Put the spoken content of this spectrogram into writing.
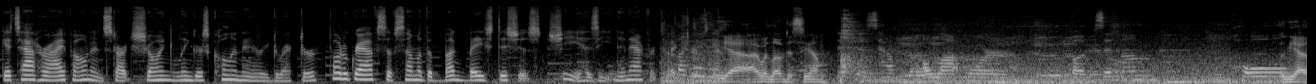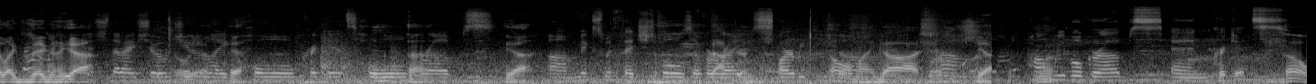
gets out her iPhone and starts showing Linger's culinary director photographs of some of the bug based dishes she has eaten in Africa. Yeah, I would love to see them. Dishes have a lot more bugs in them whole Yeah, like big. Yeah, that I showed you, like Yeah. whole crickets, whole Uh-huh. grubs, yeah. um, mixed with vegetables over Doctor. rice, barbecue. Oh my gosh. Yeah. Palm weevil grubs and crickets. Oh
